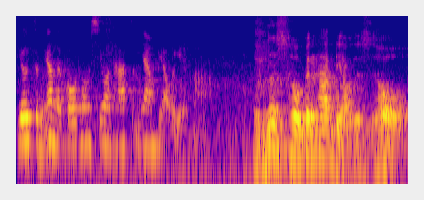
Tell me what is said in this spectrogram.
有怎么样的沟通？希望他怎么样表演吗？我那时候跟他聊的时候，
